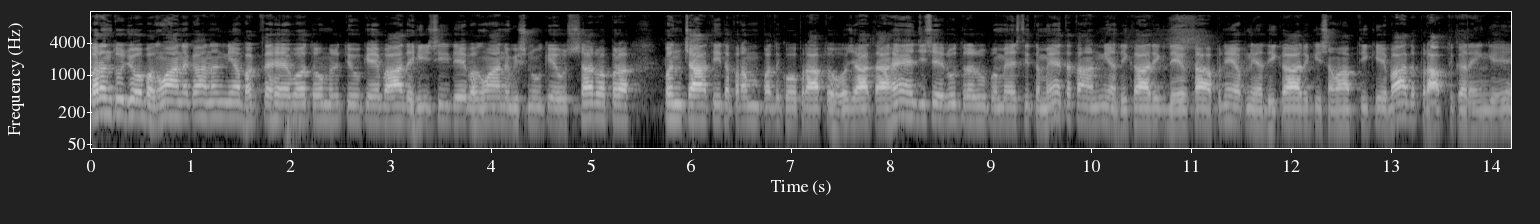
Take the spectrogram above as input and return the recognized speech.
परंतु जो भगवान का अनन्य भक्त है, वह तो मृत्यु के बाद ही सीधे भगवान विष्णु के उस सर्व पंचातीत परम पद को प्राप्त हो जाता है, जिसे रुद्र रूप में स्थित में तथा अन्य अधिकारिक देवता अपने अपने अधिकार की समाप्ति के बाद प्राप्त करेंगे।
